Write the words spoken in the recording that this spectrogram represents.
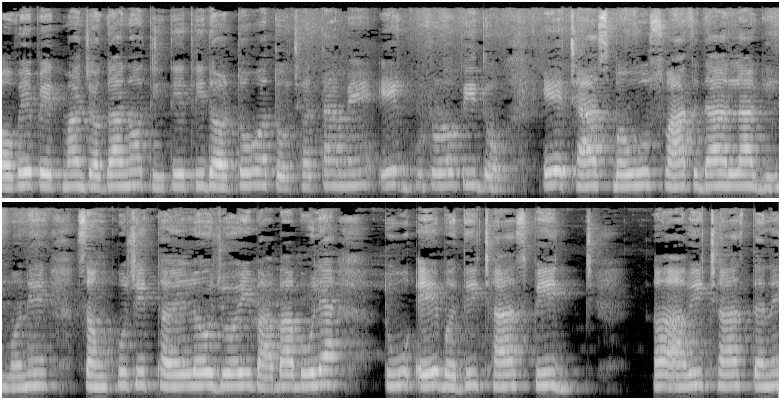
હવે પેટમાં જગા નહોતી, તેથી ડરતો હતો. છતાં મેં એક ઘૂંટડો પીધો. એ છાશ બહુ સ્વાદદાર લાગી. મને સંકુચિત થયેલો જોઈ બાબા બોલ્યા, તું એ બધી છાશ પી આવી છાશ તને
